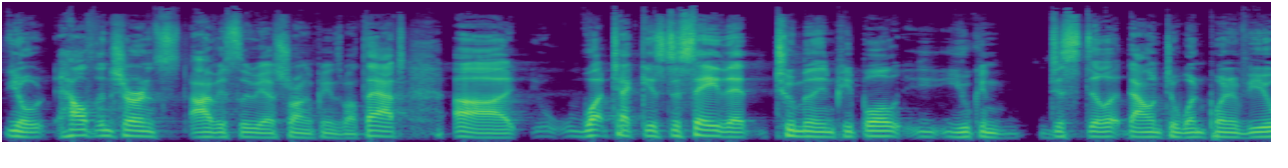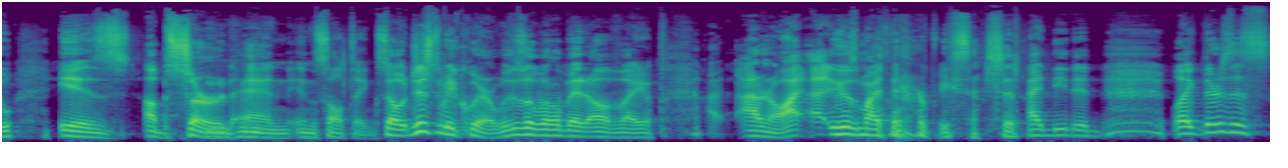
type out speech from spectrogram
you know, health insurance. Obviously, we have strong opinions about that. Uh, what tech is to say that two million people you can distill it down to one point of view is absurd mm-hmm. and insulting. So just to be clear, this is a little bit of a I, I don't know. I, I, it was my therapy session. I needed like there's this.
